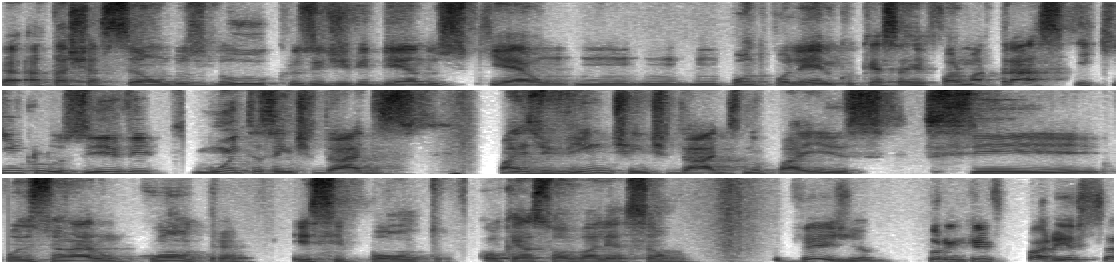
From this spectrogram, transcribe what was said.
a taxação dos lucros e dividendos, que é um, um, um, ponto polêmico que essa reforma traz e que, inclusive, muitas entidades, mais de 20 entidades no país, se posicionaram contra esse ponto. Qual é a sua avaliação? Veja, por incrível que pareça,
